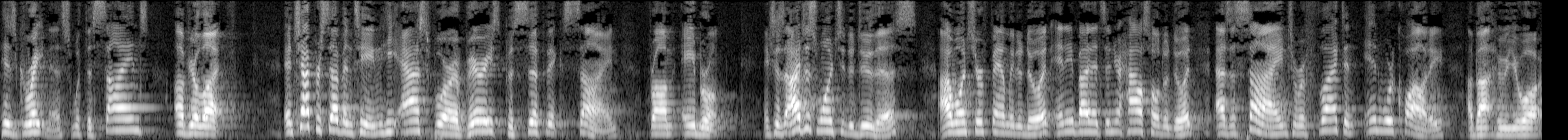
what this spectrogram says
his greatness with the signs of your life. In chapter 17, he asks for a very specific sign from Abram. He says, I just want you to do this. I want your family to do it, anybody that's in your household to do it, as a sign to reflect an inward quality about who you are.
